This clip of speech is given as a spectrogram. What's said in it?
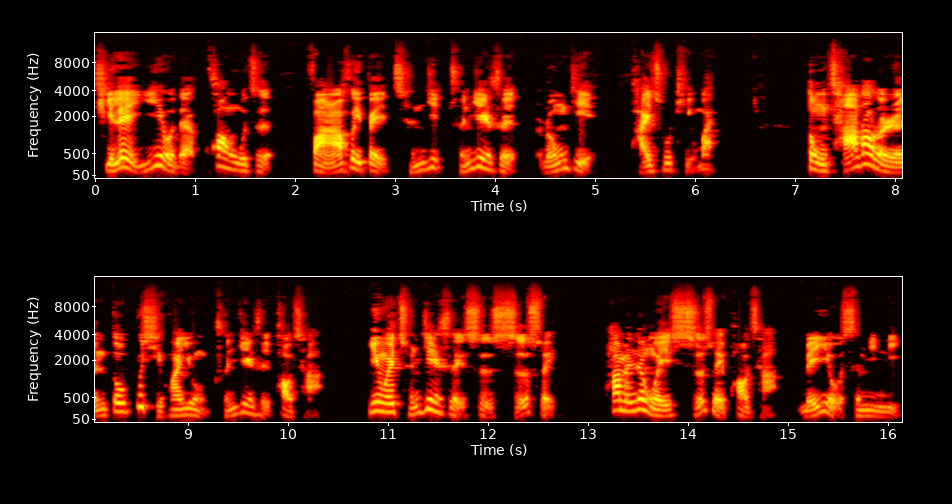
体内已有的矿物质反而会被纯净纯净水溶解排出体外。懂茶道的人都不喜欢用纯净水泡茶，因为纯净水是死水，他们认为死水泡茶没有生命力，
